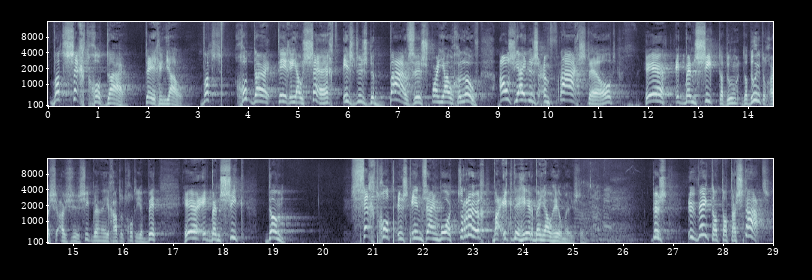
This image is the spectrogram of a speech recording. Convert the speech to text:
wat zegt God daar tegen jou? Wat God daar tegen jou zegt, is dus de basis van jouw geloof. Als jij dus een vraag stelt, Heer, ik ben ziek. Dat doe, dat doe je toch als je, als je ziek bent en je gaat tot God en je bidt. Heer, ik ben ziek. Dan zegt God eens in zijn woord terug, maar ik de Heer ben jouw heelmeester. Dus u weet dat dat daar staat.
